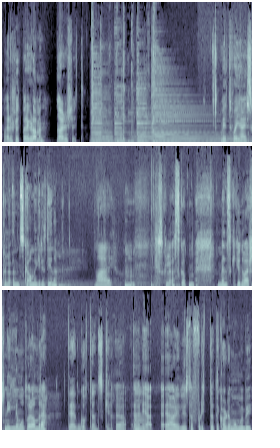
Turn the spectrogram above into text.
Da er det slutt på reklamen. Nå er det slutt. Vet du hva jeg skulle ønske, Anne Kristine? Nei, Jeg skulle ønske at mennesker kunne være snille mot hverandre. Det er et godt ønske. Ja, jeg, jeg, jeg har lyst til å flytte til Kardemommeby.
